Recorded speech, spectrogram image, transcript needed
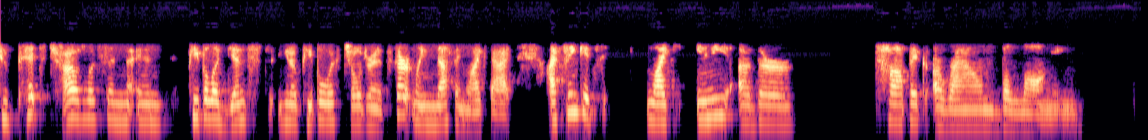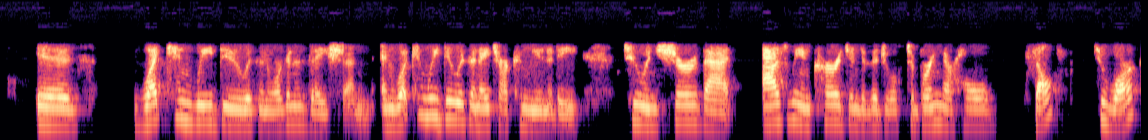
to pit childless and, and people against you know people with children. It's certainly nothing like that. I think it's like any other topic around belonging is what can we do as an organization and what can we do as an HR community to ensure that as we encourage individuals to bring their whole self to work,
